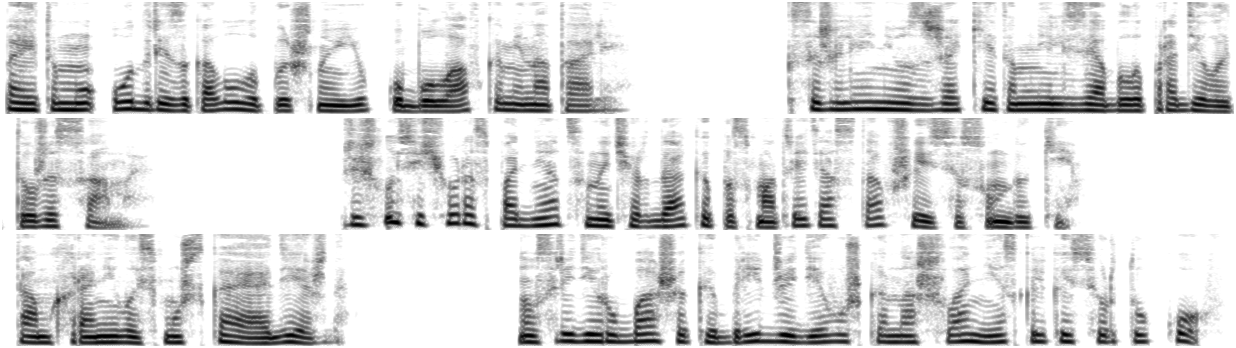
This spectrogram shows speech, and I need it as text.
Поэтому Одри заколола пышную юбку булавками на талии. К сожалению, с жакетом нельзя было проделать то же самое. Пришлось еще раз подняться на чердак и посмотреть оставшиеся сундуки. Там хранилась мужская одежда. Но среди рубашек и бриджи девушка нашла несколько сюртуков,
